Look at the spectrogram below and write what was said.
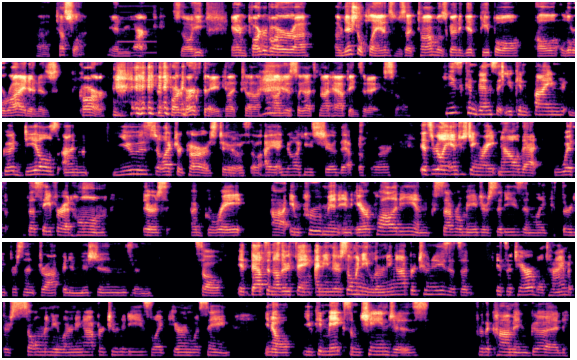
uh, Tesla, in March. So he, and part of our uh, initial plans was that Tom was going to give people a, a little ride in his car as part of Earth Day, but uh, obviously that's not happening today. So He's convinced that you can find good deals on used electric cars too. So I, I know he's shared that before. It's really interesting right now that with the Safer at Home, there's a great uh, improvement in air quality in several major cities and like 30% drop in emissions. And so it, that's another thing. I mean, there's so many learning opportunities. It's a it's a terrible time, but there's so many learning opportunities. Like Karen was saying, you know, you can make some changes for the common good.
